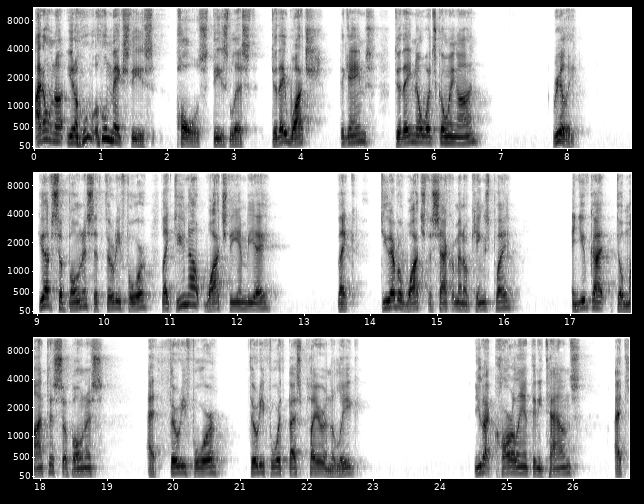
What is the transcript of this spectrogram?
I don't know. You know who who makes these polls, these lists? Do they watch the games? Do they know what's going on? Really? You have Sabonis at 34. Like, do you not watch the NBA? Like, do you ever watch the Sacramento Kings play? And you've got Domantas Sabonis at 34, 34th best player in the league. You got Karl-Anthony Towns at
